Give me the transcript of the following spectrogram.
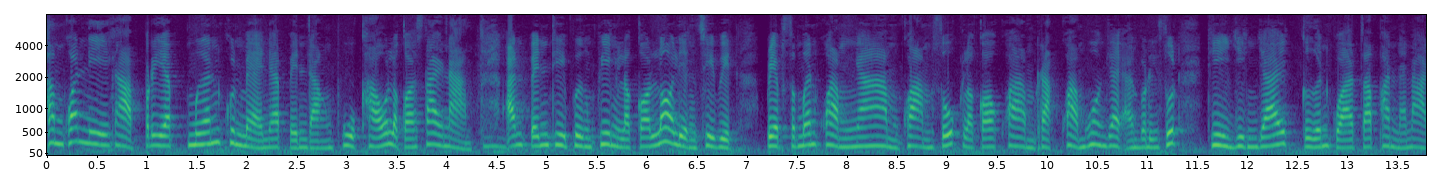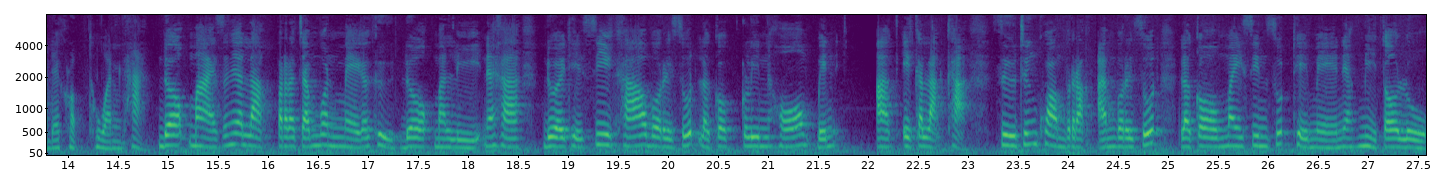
คำขวัญนนี้ค่ะ เปรียบเหมือนคุณแม่เนี่ยเป็นดังภูเขาแล้วก็ไส้น้ำอันเป็นที่พึงพิงแล้วก็ล่อเลี้ยงชีวิต เปรียบเสมือนความงาม ความสุข แล้วก็ความรักความห่วงใยอันบริสุทธิ์ที่ยิ่งใหญ่เกินกว่าจะพันนานาได้ครบถ้วนค่ะ ดอกไม้สัญลักษณ์ประจำวันแม่ก็คือดอกมะลินะคะ โดยเทซี่ขาวบริสุทธิ์แล้วก็กลิ่นหอมเป็นอัก เอกลักษณ์ค่ะ สื่อถึงความรักอันบริสุทธิ์ แล้วก็ไม่สิ้นสุดเทเมเนี่ยมีต่อโลก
